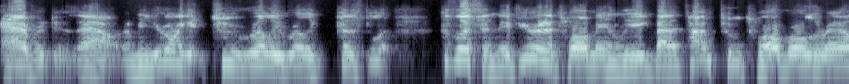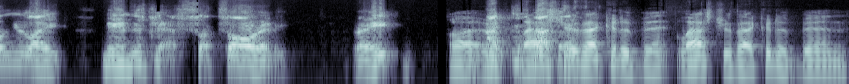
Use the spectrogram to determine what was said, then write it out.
averages out. I mean, you're going to get two really really because because listen, if you're in a twelve man league, by the time two twelve rolls around, you're like, man, this draft sucks already, right? Uh, I mean, last year that. could have been last year that could have been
